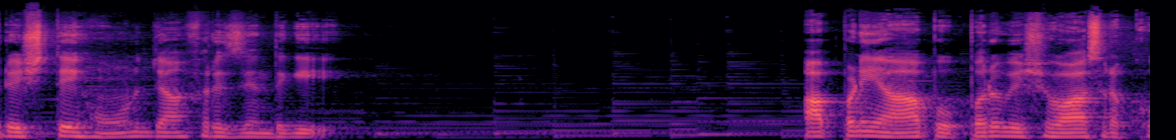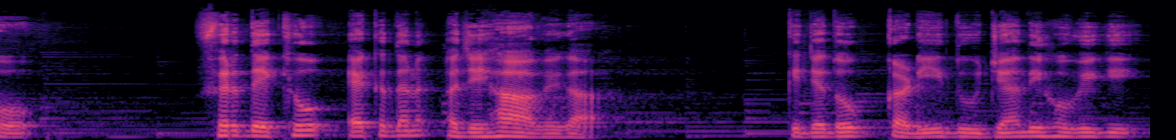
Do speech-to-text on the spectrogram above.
ਰਿਸ਼ਤੇ ਹੋਣ ਜਾਂ ਫਿਰ ਜ਼ਿੰਦਗੀ। ਆਪਣੇ ਆਪ ਉੱਪਰ ਵਿਸ਼ਵਾਸ ਰੱਖੋ। ਫਿਰ ਦੇਖਿਓ, ਇੱਕ ਦਿਨ ਅਜਿਹਾ ਆਵੇਗਾ ਕਿ ਜਦੋਂ ਘੜੀ ਦੂਜਿਆਂ ਦੀ ਹੋਵੇਗੀ,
